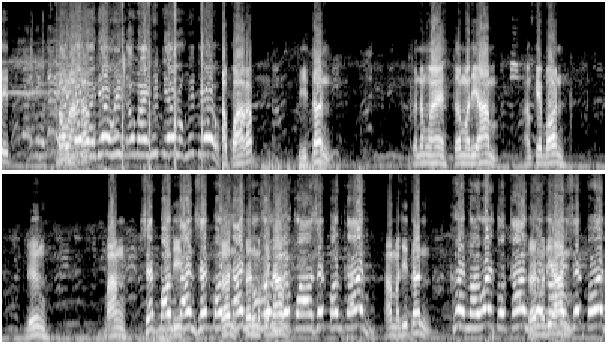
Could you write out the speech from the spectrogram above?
ติดหเข้าหลังน่คอรับยเดียววิ่งเอาใหม่นิดเดียวลูกนิดเดียวขับขวาครับพีเติ้ลเติ้ลทำไงเติมมาที่อ้ำอ้ำเก็บบอลดึงบัง เซตบอลกันเซตบอลกันเติ้ลของเติ้ลเรามาขึ้นเยน้ำอะกว่าเซตบอลกันอ้ำมาที่เติ้ล เคลื่อนหน่อยไว้ตัวกลางเติ้เคลลื่อนมาที่หน่อยอ้ำเซตบอล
